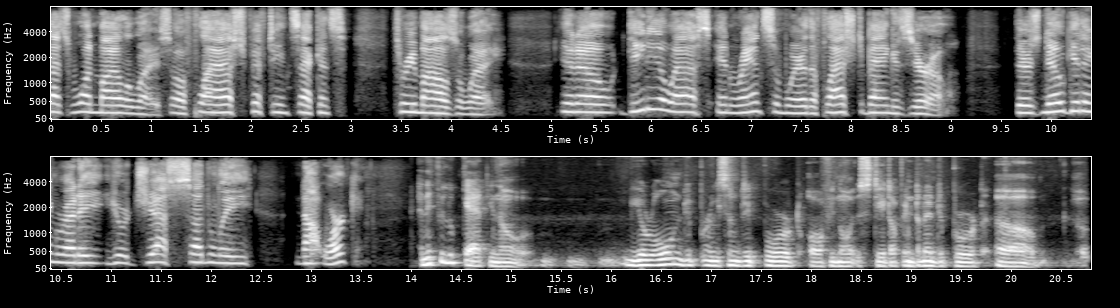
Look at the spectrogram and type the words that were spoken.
that's one mile away. So a flash, 15 seconds, three miles away. You know, DDoS and ransomware, the flash to bang is zero. There's no getting ready. You're just suddenly not working. And if you look at, you know, your own recent report of, you know, state of internet report, uh, uh,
